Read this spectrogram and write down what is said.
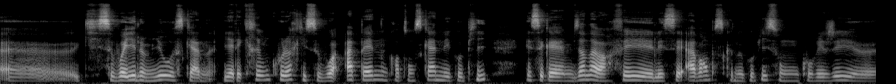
euh, qui se voyaient le mieux au scan. Il y a les crayons de couleur qui se voient à peine quand on scanne les copies, et c'est quand même bien d'avoir fait l'essai avant parce que nos copies sont corrigées euh,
